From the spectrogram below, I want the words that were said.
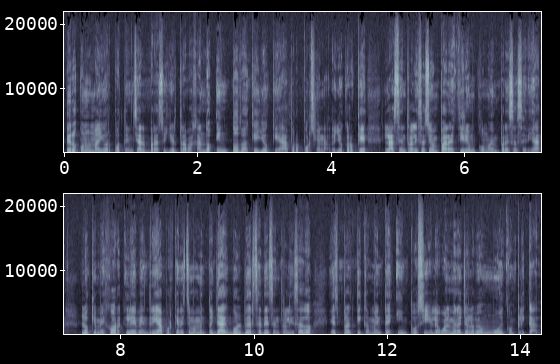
pero con un mayor potencial para seguir trabajando en todo aquello que ha proporcionado. Yo creo que la centralización para Ethereum como empresa sería lo que mejor le vendría porque en este momento ya volverse descentralizado es prácticamente imposible, o al menos yo lo veo muy complicado.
